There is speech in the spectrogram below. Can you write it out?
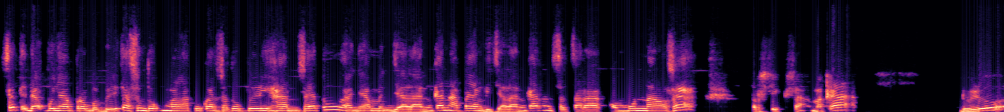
saya tidak punya probabilitas untuk melakukan suatu pilihan. Saya tuh hanya menjalankan apa yang dijalankan secara komunal. Saya tersiksa. Maka dulu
